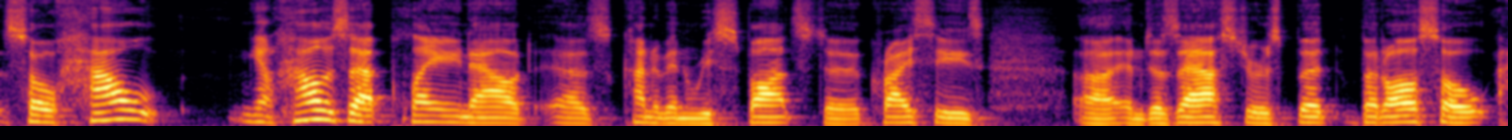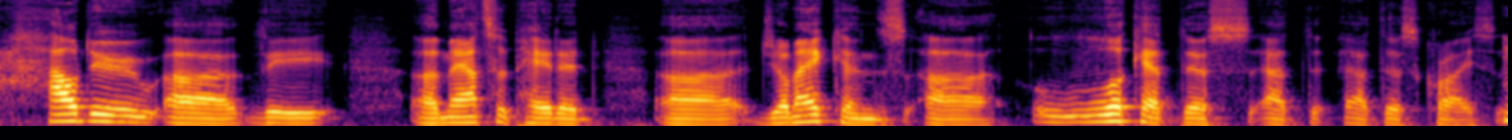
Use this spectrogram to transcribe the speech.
so how you know, how is that playing out as kind of in response to crises uh, and disasters, but but also how do uh, the emancipated uh, Jamaicans uh, look at this at th- at this crisis?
